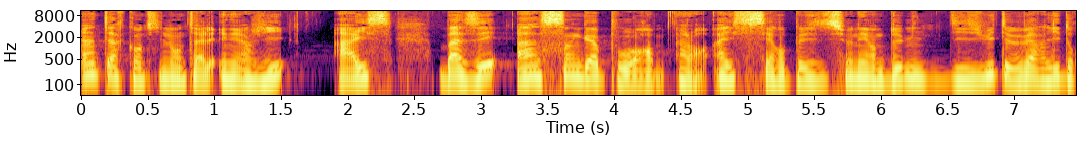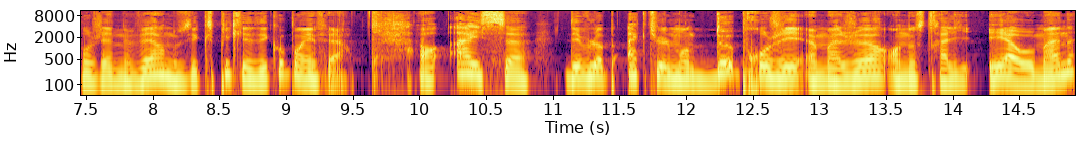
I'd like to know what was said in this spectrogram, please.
Intercontinental Energy ICE basé à Singapour. Alors ICE s'est repositionné en 2018 vers l'hydrogène vert, nous explique les échos.fr. Alors ICE développe actuellement deux projets majeurs en Australie et à Oman,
